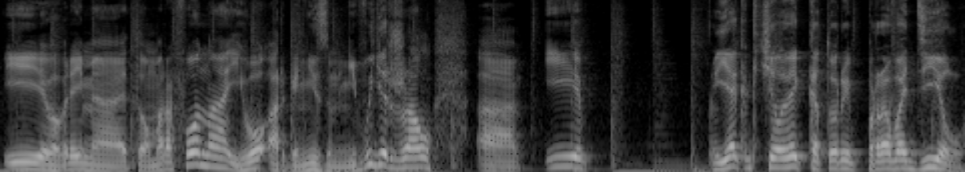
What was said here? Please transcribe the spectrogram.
и во время этого марафона его организм не выдержал, а, и я как человек, который проводил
